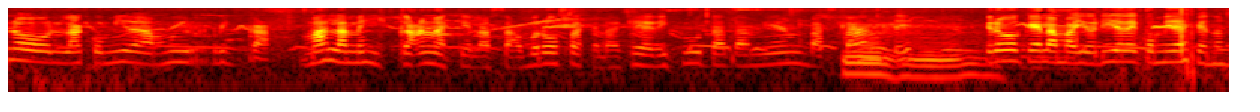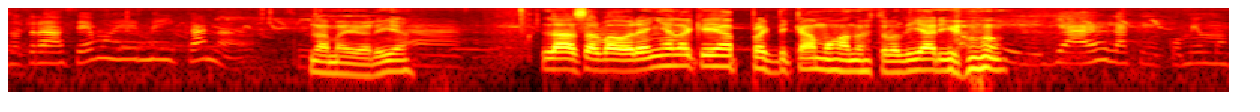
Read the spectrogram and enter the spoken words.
Lo- la comida muy rica, más la mexicana que la sabrosa, que la que disfruta también bastante. Creo que la mayoría de comidas que nosotros hacemos es mexicana. La mayoría. Ah, La salvadoreña es la que ya practicamos a nuestro diario sí, ya es la que comemos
